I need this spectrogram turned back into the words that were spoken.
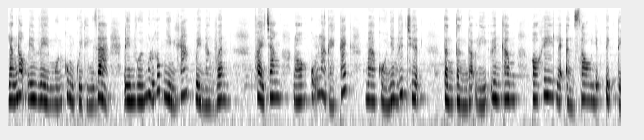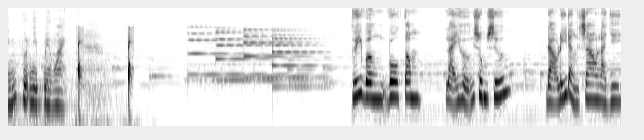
Lắng Động Đêm Về muốn cùng quý thính giả đến với một góc nhìn khác về nàng Vân. Phải chăng đó cũng là cái cách mà cổ nhân viết chuyện tầng tầng đạo lý uyên thâm có khi lại ẩn sau những kịch tính nhộn nhịp bề ngoài. Thúy Vân vô tâm, lại hưởng sung sướng. Đạo lý đằng sau là gì?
